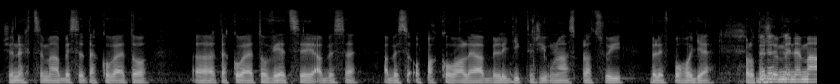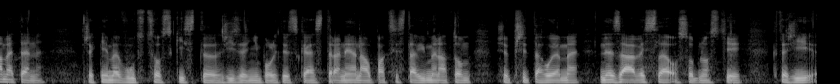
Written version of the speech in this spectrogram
Že nechceme, aby se takovéto, uh, takovéto věci, aby se, aby se opakovaly, aby lidi, kteří u nás pracují, byli v pohodě. Protože my nemáme ten řekněme, vůdcovský styl řízení politické strany a naopak si stavíme na tom, že přitahujeme nezávislé osobnosti, kteří, eh,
